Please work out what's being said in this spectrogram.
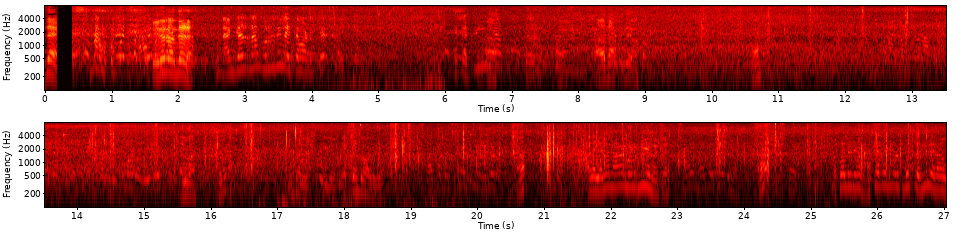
ಇದೆ. ಏನೇನು ಅಲ್ವಾ? ಎಷ್ಟಂತ ಮಾಡುದು ಅಲ್ಲ ಎಲ್ಲ ನಾವೇ ಮಾಡಿದ್ರೆ ನೀ ಎಲ್ಲ ಮಸಾಲೆ ರೆಡಿ ಮಸಾಲೆ ರೆಡಿ ಮಾಡಿ ಬರ್ತಾರೆ ನಿಲ್ಲ ನಾವು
